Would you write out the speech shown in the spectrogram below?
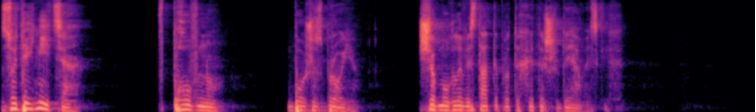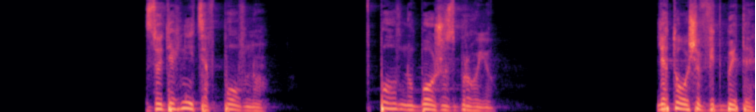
Зодягніться в повну Божу зброю, щоб могли ви стати проти хитрощів диявольських. Зодягніться в повну, в повну Божу зброю. Для того, щоб відбити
